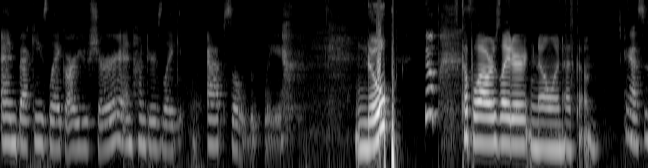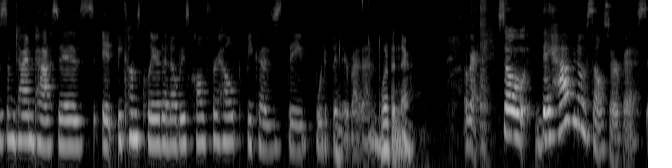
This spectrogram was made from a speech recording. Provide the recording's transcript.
And Becky's like, "Are you sure?" And Hunter's like, "Absolutely." Nope. nope. A couple hours later, no one has come. Yeah, so some time passes. It becomes clear that nobody's called for help because they would have been there by then. Would have been there. Okay, so they have no cell service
